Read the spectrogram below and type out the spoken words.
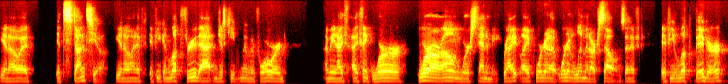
You know, it it stunts you. You know, and if if you can look through that and just keep moving forward, I mean, I I think we're we're our own worst enemy, right? Like we're gonna we're gonna limit ourselves, and if if you look bigger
